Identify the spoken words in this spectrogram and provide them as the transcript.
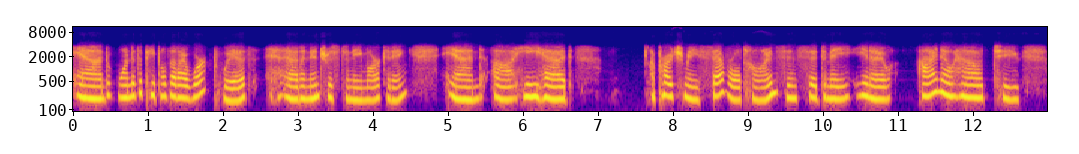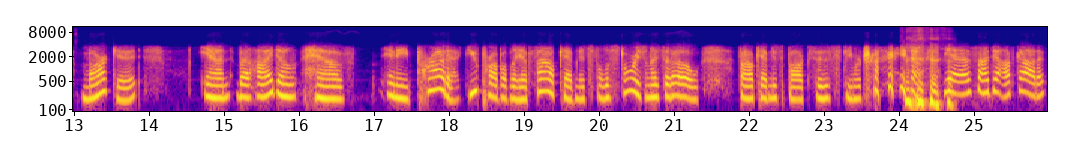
And one of the people that I worked with had an interest in e-marketing and, uh, he had approached me several times and said to me, you know, I know how to market and but I don't have any product. You probably have file cabinets full of stories. And I said, Oh, file cabinets, boxes, steamer tray. you know, yes, I do. I've got it.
